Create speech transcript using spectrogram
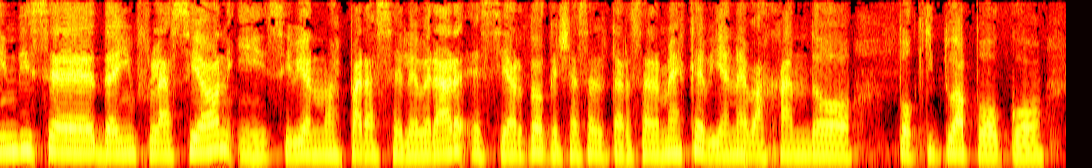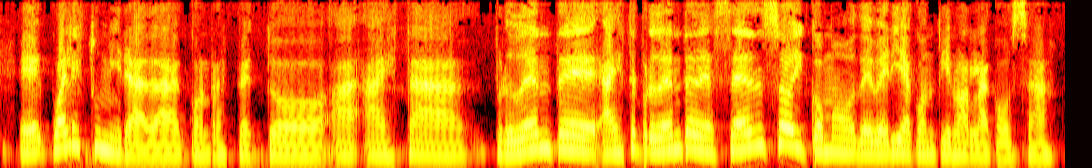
índice de inflación, y si bien no es para celebrar, es cierto que ya es el tercer mes que viene bajando poquito a poco. Eh, ¿Cuál es tu mirada con respecto a, esta prudente, a este prudente descenso y cómo debería continuar la cosa?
